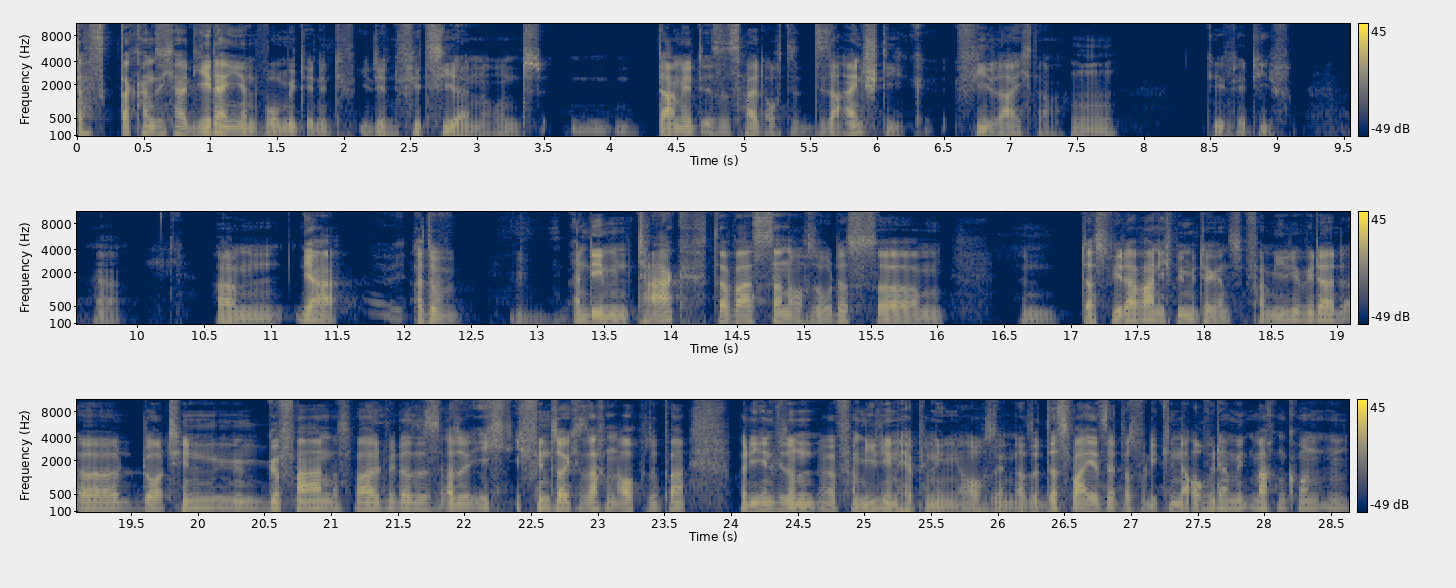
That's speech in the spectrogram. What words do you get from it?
das, da kann sich halt jeder irgendwo mit identifizieren und damit ist es halt auch dieser Einstieg viel leichter. Mhm. Definitiv. Ja. Ähm, ja, also an dem Tag, da war es dann auch so, dass, ähm, dass wir da waren. Ich bin mit der ganzen Familie wieder äh, dorthin gefahren. Das war halt wieder das. Also ich, ich finde solche Sachen auch super, weil die irgendwie so ein äh, Familienhappening auch sind. Also das war jetzt etwas, wo die Kinder auch wieder mitmachen konnten.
